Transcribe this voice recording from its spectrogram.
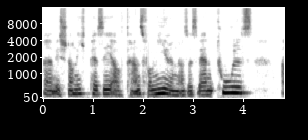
äh, ist noch nicht per se auch transformieren. Also es werden Tools, äh,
